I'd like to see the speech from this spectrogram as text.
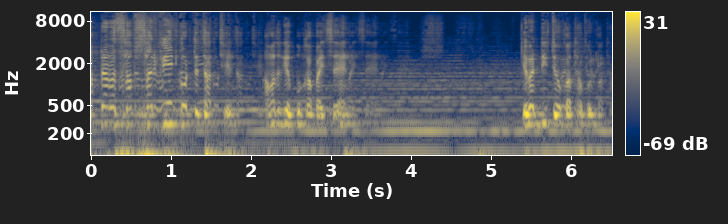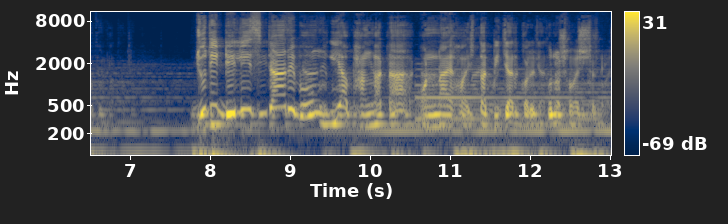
আপনারা সাবসার্ভিয়েট করতে চাচ্ছেন, আমাদেরকে বোকা পাইছেন। এবার দ্বিতীয় কথা বলি। যদি ডেলি স্টার এবং ইয়া ভাঙ্গাটা অন্যায় হয়, তার বিচার করেন, কোনো সমস্যা নেই।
